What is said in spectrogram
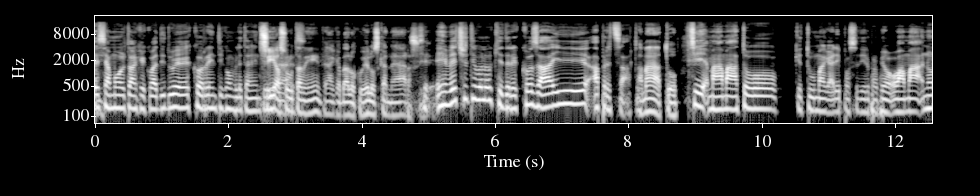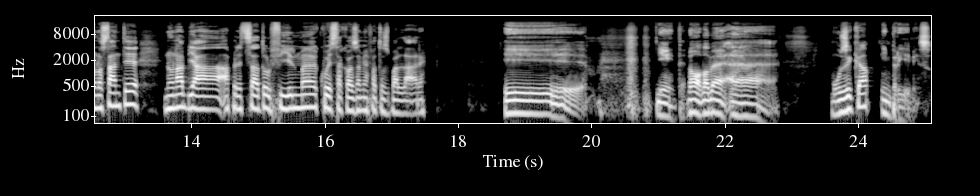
sì, sì. siamo molto anche qua di due correnti completamente Sì, diverse. assolutamente, è anche bello quello, scannarsi. Sì, E invece ti volevo chiedere cosa hai apprezzato. Amato. Sì, ma amato che tu magari possa dire proprio ho amato, nonostante non abbia apprezzato il film, questa cosa mi ha fatto sballare. E niente, no, vabbè, eh, musica in primis,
